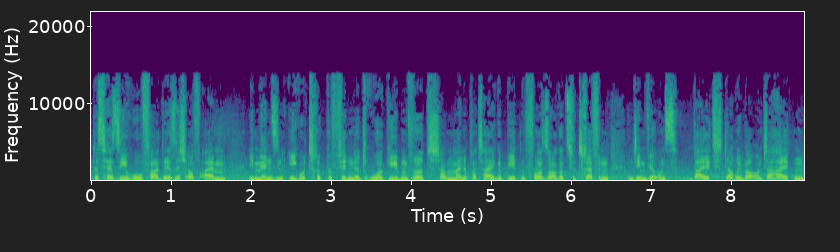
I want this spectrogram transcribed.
dass Herr Seehofer, der sich auf einem immensen Ego-Trip befindet, Ruhe geben wird. Ich habe meine Partei gebeten, Vorsorge zu treffen, indem wir uns bald darüber unterhalten,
